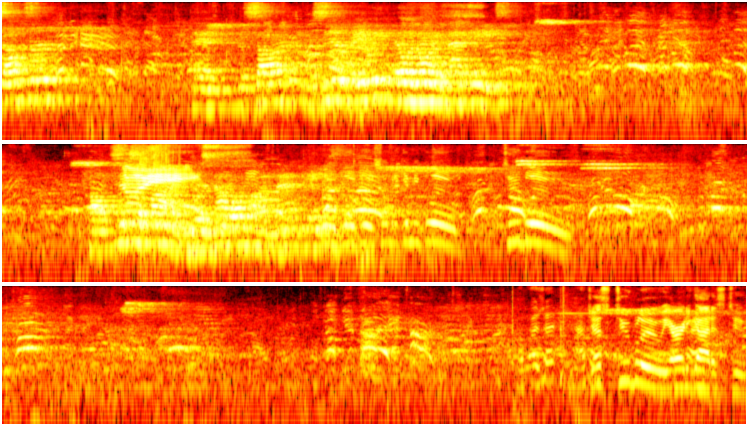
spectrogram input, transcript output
Seltzer and Nasir, Nasir Bailey, Illinois, mat 8. Um, six Nice. five. You are now all on mat 8. Blue, blue, blue. Somebody give me blue. Two blues. What was it? Just two blue. He already got his two.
